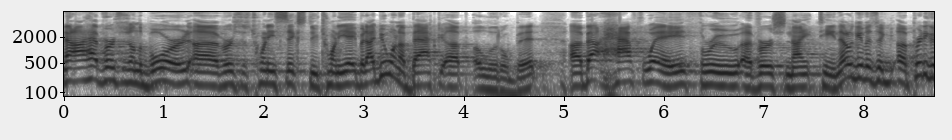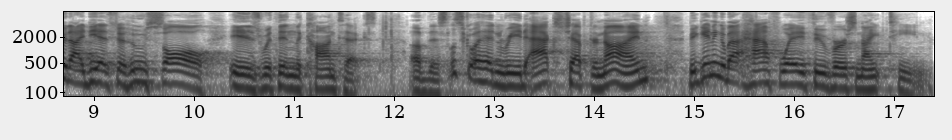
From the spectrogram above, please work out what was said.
Now, I have verses on the board, uh, verses 26 through 28, but I do want to back up a little bit, uh, about halfway through uh, verse 19. That'll give us a, a pretty good idea as to who Saul is within the context of this. Let's go ahead and read Acts chapter 9, beginning about halfway through verse 19.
